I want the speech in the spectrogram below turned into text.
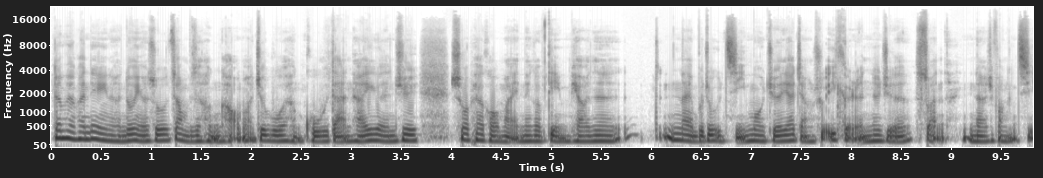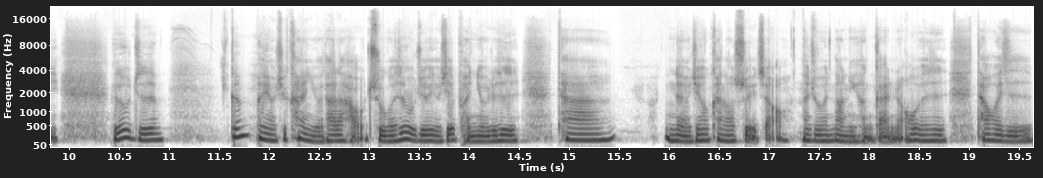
跟朋友看电影，很多人说这样不是很好吗？就不会很孤单。他一个人去售票口买那个电影票，真的。耐不住寂寞，觉得要讲出一个人，就觉得算了，那就放弃。可是我觉得跟朋友去看有他的好处，可是我觉得有些朋友就是他，你有些会看到睡着，那就会让你很干扰，或者是他会是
